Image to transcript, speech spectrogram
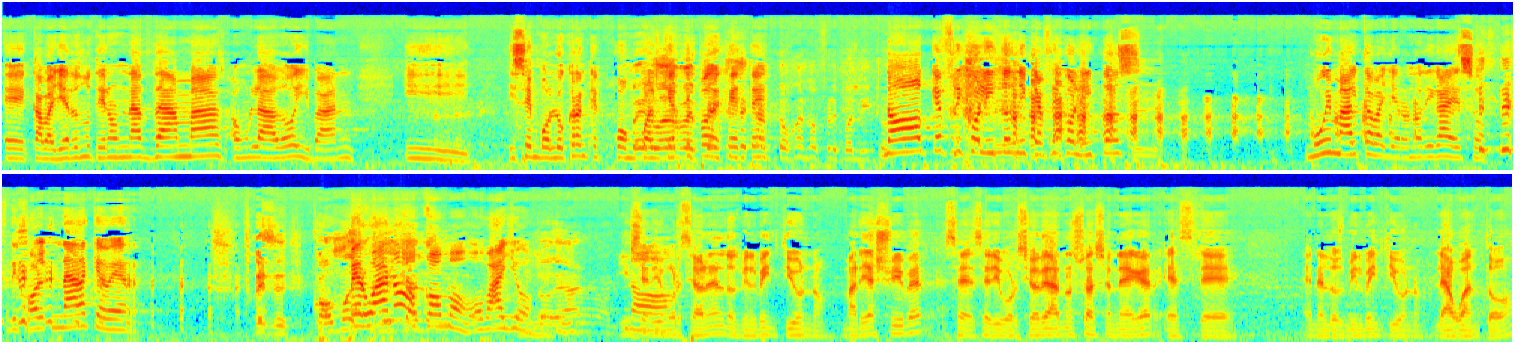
eh, caballeros no tienen una dama a un lado y van y, y se involucran que con Pero cualquier de tipo de se gente? antojan los frijolitos. No, qué frijolitos ni qué frijolitos. Muy mal, caballero, no diga eso. Frijol, nada que ver. Pues, ¿cómo ¿Peruano o cómo? ¿O bayo? Y No. se divorciaron en el 2021. María Schieber se, se divorció de Arnold Schwarzenegger este, en el 2021. Le aguantó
